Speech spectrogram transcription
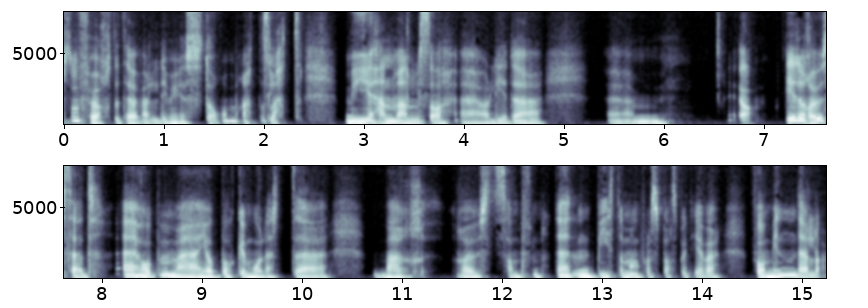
som, førte til veldig mye storm, rett og slett. Mye henvendelser eh, og lite lite raushet. Jeg håper vi jobber oss mot et uh, mer raust samfunn. Det er en bit av mangfoldsperspektivet, for min del, da.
